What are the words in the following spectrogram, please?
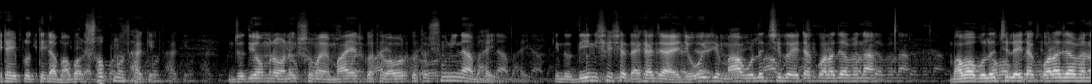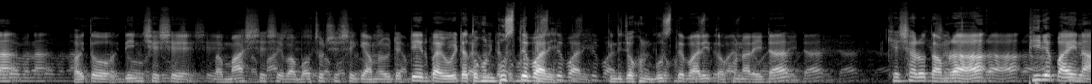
এটাই প্রতিটা বাবার স্বপ্ন থাকে। যদিও আমরা অনেক সময় মায়ের কথা বাবার কথা শুনি না ভাই। কিন্তু দিন শেষে দেখা যায় যে ওই যে মা বলেছিল এটা করা যাবে না। বাবা বলেছিল এটা করা যাবে না। হয়তো দিন শেষে বা মাস শেষে বা বছর শেষে গিয়ে আমরা ওইটা টের পাই ওইটা তখন বুঝতে পারি। কিন্তু যখন বুঝতে পারি তখন আর এটা খেসারত আমরা ফিরে পাই না।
